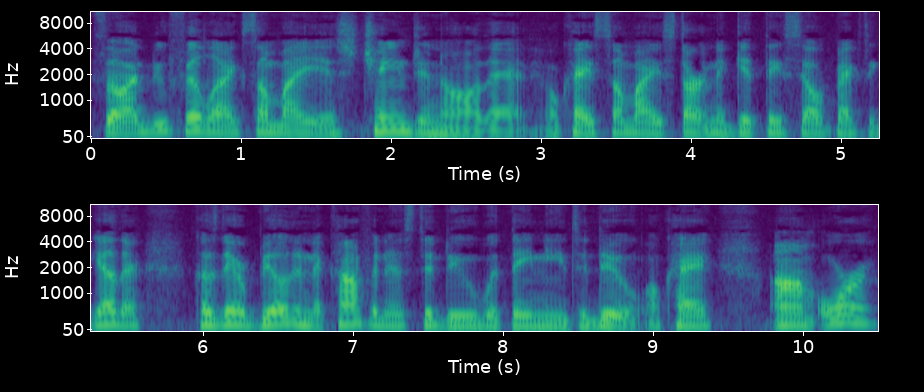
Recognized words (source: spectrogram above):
So i do feel like somebody is changing all that okay? Somebody's starting to get themselves back together because they're building the confidence to do what they need to do okay? Um or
